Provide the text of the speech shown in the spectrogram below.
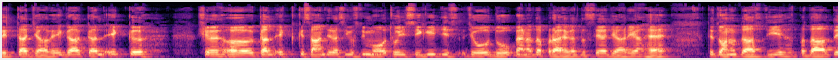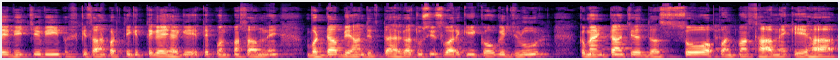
ਲਿੱਤਾ ਜਾਵੇਗਾ। ਕੱਲ ਇੱਕ ਕੱਲ ਇੱਕ ਕਿਸਾਨ ਜਿਹੜਾ ਸੀ ਉਸ ਦੀ ਮੌਤ ਹੋਈ ਸੀਗੀ, ਜਿਸ, ਜੋ ਦੋ ਭੈਣਾਂ ਦਾ ਭਰਾ ਹੈਗਾ, ਦੱਸਿਆ ਜਾ ਰਿਹਾ ਹੈ। ਤੇ ਤੁਹਾਨੂੰ ਦੱਸ ਦਈਏ, ਹਸਪਤਾਲ ਦੇ ਵਿੱਚ ਵੀ ਕਿਸਾਨ ਭਰਤੀ ਕੀਤੇ ਗਏ ਹੈਗੇ। ਤੇ ਪੰਪਾ ਸਾਹਿਬ ਨੇ ਵੱਡਾ ਬਿਆਨ ਦਿੱਤਾ ਹੈਗਾ। ਤੁਸੀਂ ਇਸ ਬਾਰੇ ਕੀ ਕਹੋਗੇ, ਜਰੂਰ ਕਮੈਂਟਾਂ 'ਚ ਦੱਸੋ। ਪੰਪਾ ਸਾਹਿਬ ਨੇ ਕਿਹਾ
